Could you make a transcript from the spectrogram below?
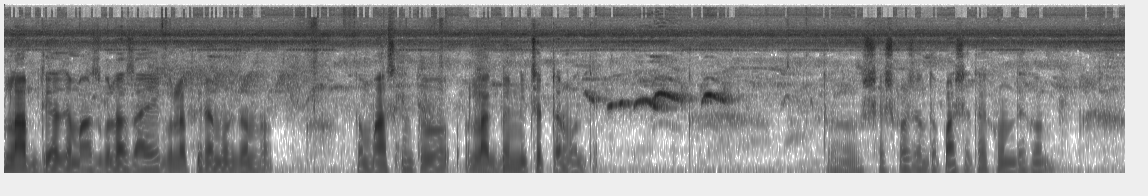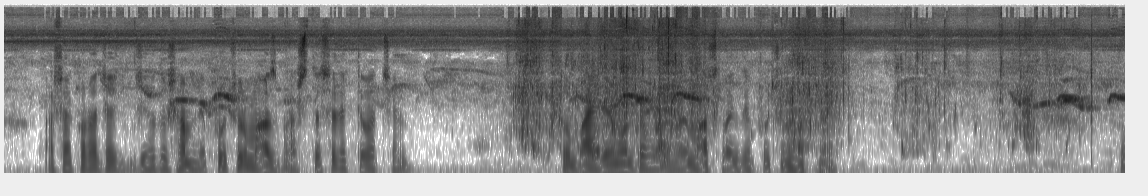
লাভ দেওয়া যে মাছগুলা যায়, এগুলা ফিরানোর জন্য। তো মাছ কিন্তু লাগবে নিচেরটার মধ্যে। তো শেষ পর্যন্ত পাশে থাকুন, দেখুন। আশা করা যায় যেহেতু সামনে প্রচুর মাছ ভাসতেছে দেখতে পাচ্ছেন। তো বাইরের মধ্যে মনে হয় মাছ লাগছে প্রচুর মাত্রায়। তো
